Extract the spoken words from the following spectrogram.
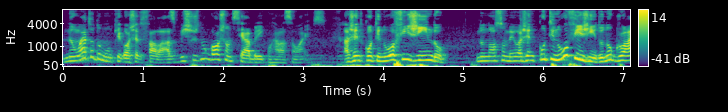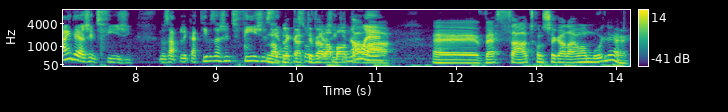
não é todo mundo que gosta de falar. As bichas não gostam de se abrir com relação a isso. A gente continua fingindo. No nosso meio, a gente continua fingindo. No Grindr, a gente finge. Nos aplicativos, a gente finge No ser aplicativo uma pessoa que a ela gente bota não é. lá é, versátil, quando chegar lá é uma mulher.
